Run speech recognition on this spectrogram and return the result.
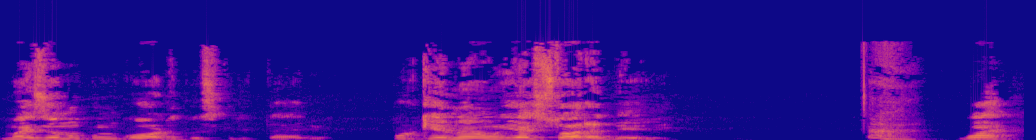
mas eu não concordo com esse critério. Por que não? E a história dele? É. Né?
